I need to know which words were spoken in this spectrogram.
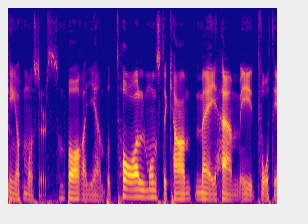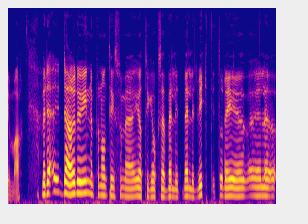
King of Monsters, som bara ger en brutal monsterkamp, mayhem i två timmar. Men det, där är du inne på någonting som jag tycker också är väldigt, väldigt viktigt och det är, eller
